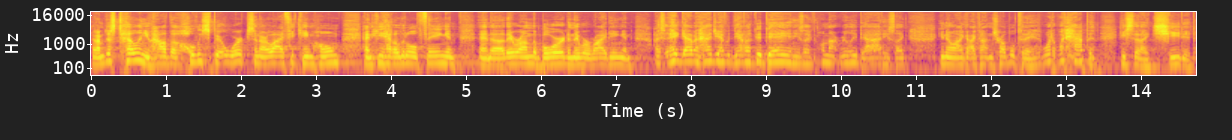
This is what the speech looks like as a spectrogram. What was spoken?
And I'm just telling you how the Holy Spirit works in our life. He came home and he had a little thing, and, and uh, they were on the board and they were were writing, and I said, Hey, Gavin, how'd you have, you have a good day? And he's like, Well, not really, Dad. He's like, You know, I, I got in trouble today. What, what happened? He said, I cheated.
